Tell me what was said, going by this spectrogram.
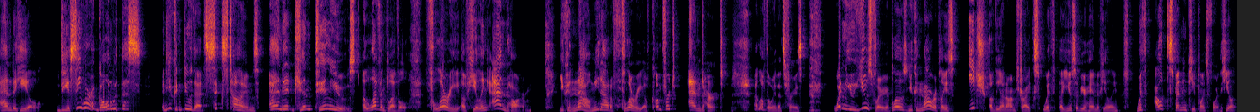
and a heal. Do you see where I'm going with this? And you can do that six times, and it continues. 11th level, flurry of healing and harm. You can now mete out a flurry of comfort and hurt. I love the way that's phrased. When you use Flurry of Blows, you can now replace each of the unarmed strikes with a use of your Hand of Healing without spending key points for the healing.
